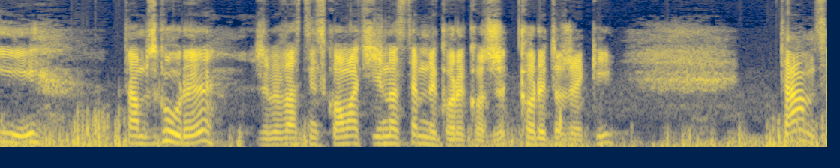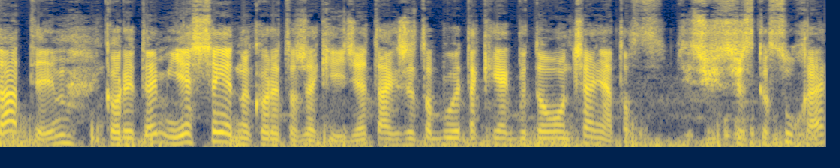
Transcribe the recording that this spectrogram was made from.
I tam z góry, żeby was nie skłamać, idzie następne koryko, koryto rzeki. Tam za tym korytem jeszcze jedno koryto rzeki idzie, także to były takie jakby dołączenia, to jest wszystko suche,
